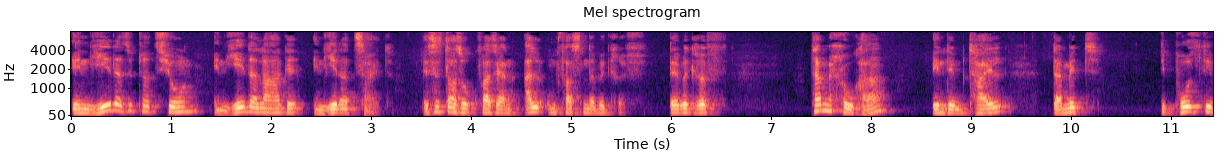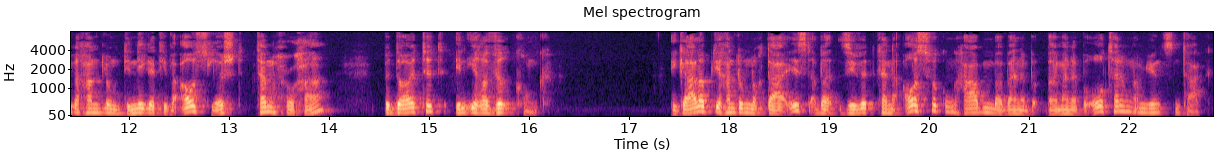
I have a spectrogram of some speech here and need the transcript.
in jeder Situation, in jeder Lage, in jeder Zeit. Es ist also quasi ein allumfassender Begriff. Der Begriff Tamhuha in dem Teil, damit die positive Handlung die negative auslöscht, Tamhuha bedeutet in ihrer Wirkung. Egal ob die Handlung noch da ist, aber sie wird keine Auswirkung haben bei meiner, bei meiner Beurteilung am jüngsten Tag.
